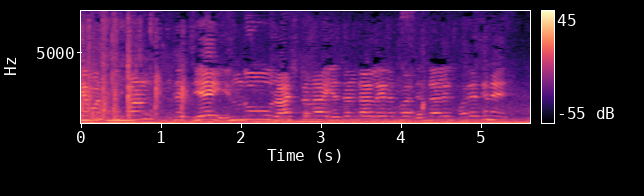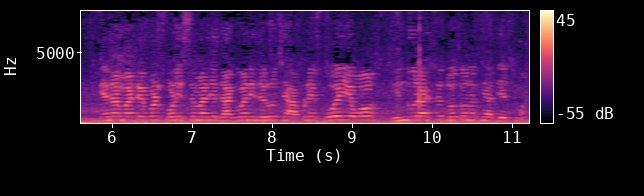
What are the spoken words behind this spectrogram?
એ વસ્તુ પણ જે હિન્દુ રાષ્ટ્રના એજન્ડા લઈને અથવા ઝંડા લઈને ફરે છે ને, એના માટે પણ કોળી સમાજે જાગવાની જરૂર છે. આપણે કોઈ એવો હિન્દુ રાષ્ટ્ર જોતો નથી આ દેશમાં.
